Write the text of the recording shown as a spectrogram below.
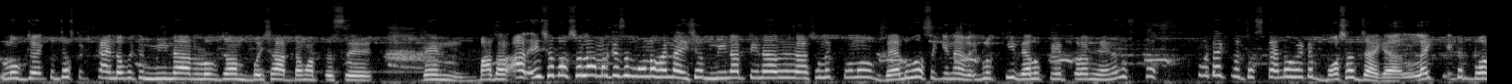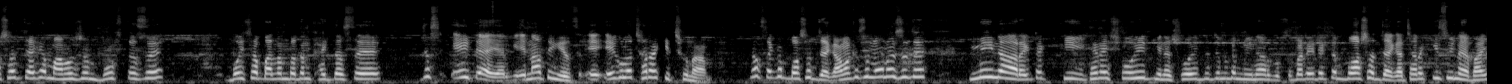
লোকজন একটু জাস্ট কাইন্ড অফ একটা মিনার লোকজন বৈশা আড্ডা মারতেছে দেন বাজার। আর এইসব আসলে আমার কাছে মনে হয় না, এইসব মিনার টিনার আসলে কোনো ভ্যালু আছে কিনা, এগুলো কি ভ্যালু ক্রিয়েট করে আমি জানি না। ওটা একটা জাস্ট কাইন্ড অফ এটা বসার জায়গা। লাইক এটা বসার জায়গা মানুষজন বসতেছে, বৈশা বাদাম টাদাম খাইতেছে। জাস্ট এইটাই আর কি নাথিং এলস এগুলো ছাড়া কিছু না। জাস্ট একটা বসার জায়গা। আমার কাছে মনে হয়েছে যে মিনার, এটা কি? এখানে শহীদ মিনার, শহীদদের জন্য একটা মিনার করছে বাট এটা একটা বসার জায়গা, ছাড়া কিছুই না ভাই।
